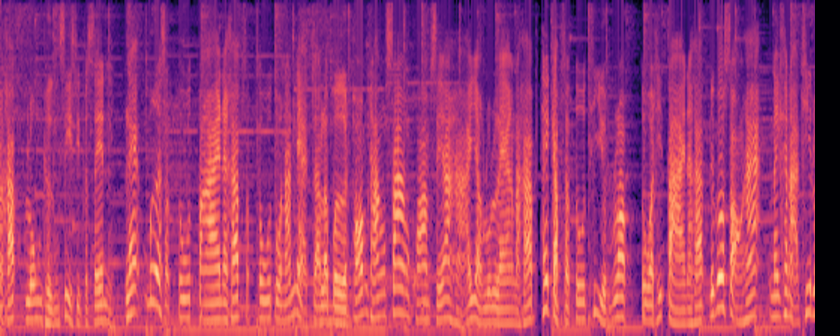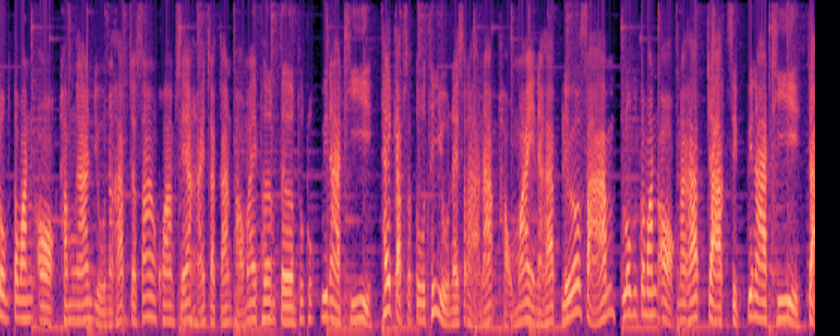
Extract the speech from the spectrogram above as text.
นะครับลงถึง 40%และเมื่อศัตรูตายนะครับศัตรูตัวนั้นเนี่ยจะระเบิดพร้อมทั้งสร้างความเสียหายอย่างรุนแรงนะครับ ให้กับศัตรูที่อยู่รอบตัวที่ตายนะครับเลเวล2ฮะในขณะที่ลมตะวันออกทำงานอยู่นะครับจะสร้างความเสียหายจากการเผาไหม้เพิ่มเติมทุกๆ วินาที ให้กับศัตรูที่อยู่ในสถานะเผาไหม้นะครับเลเวล3ลมตะวันออกนะครับจาก 10 วินาทีจะ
